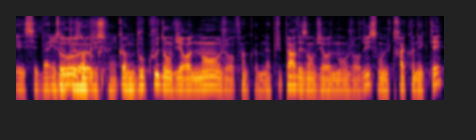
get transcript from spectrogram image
Et ces bateaux, plus euh, oui. comme beaucoup d'environnements, aujourd'hui- enfin comme la plupart des environnements aujourd'hui, sont ultra connectés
